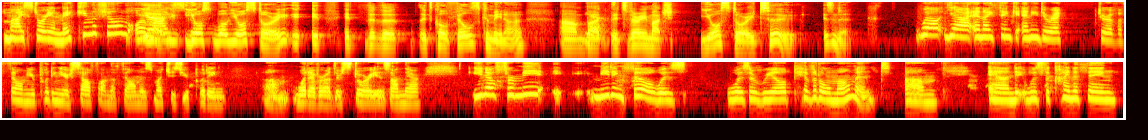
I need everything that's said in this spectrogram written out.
My story in making the film, or yeah, your well, your story. It, it, it the, the it's called Phil's Camino, um, but yes. it's very much your story too, isn't it? Well, yeah, and I think any direct director of a film, you're putting yourself on the film as much as you're putting um, whatever other story is on there. You know, for me, meeting Phil was was a real pivotal moment, um, and it was the kind of thing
